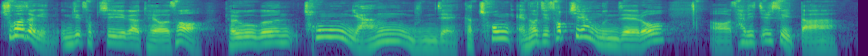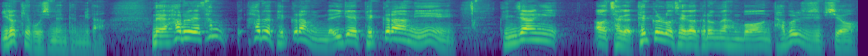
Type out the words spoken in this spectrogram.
추가적인 음식 섭취가 되어서 결국은 총양 문제, 그러니까 총 에너지 섭취량 문제로 어, 살이 찔 수 있다. 이렇게 보시면 됩니다. 네, 하루에 3, 하루에 100g입니다. 이게 100g이 굉장히 어, 제가 댓글로 제가 그러면 한번 답을 주십시오.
